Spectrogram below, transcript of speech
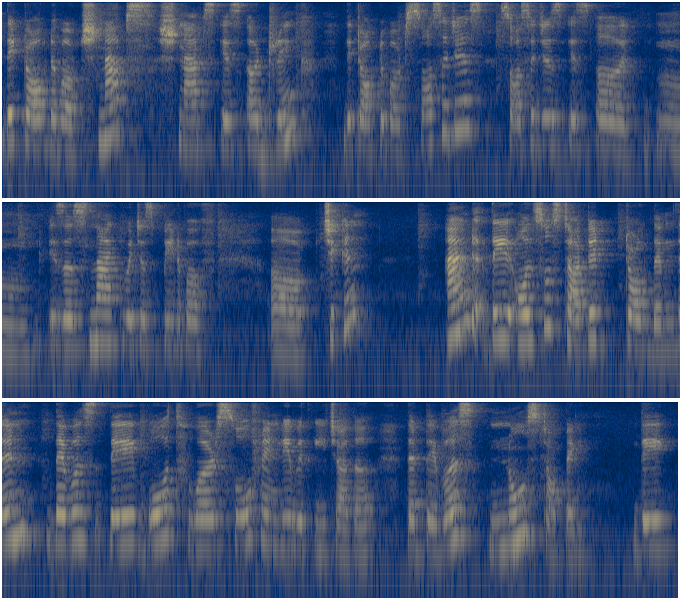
They talked about schnapps. Schnapps is a drink. They talked about sausages. Sausages is a um, is a snack which is made up of uh, chicken. And they also started talk them. Then there was they both were so friendly with each other that there was no stopping. They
